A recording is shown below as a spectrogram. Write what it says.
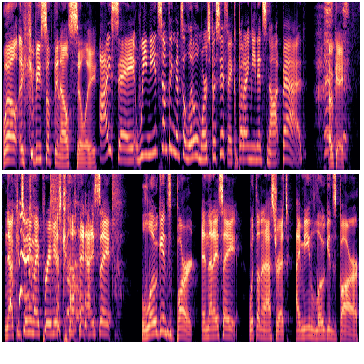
well, it could be something else silly. I say we need something that's a little more specific, but I mean it's not bad. Okay. Now continuing my previous comment, I say Logan's Bart, and then I say with an asterisk, I mean Logan's Bar,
